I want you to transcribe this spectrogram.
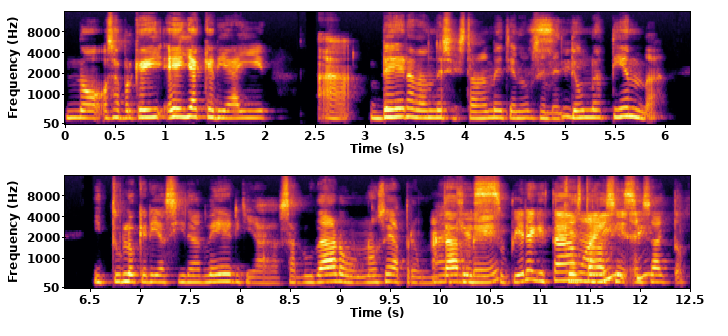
no, o sea, porque ella quería ir a ver a dónde se estaba metiendo, se metió a una tienda. Y tú lo querías ir a ver y a saludar o no sé, a preguntarle. que supiera que estábamos estaba ahí. Exacto.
